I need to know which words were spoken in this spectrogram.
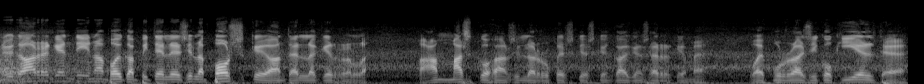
Nyt Argentiinan poika pitelee sillä poskeaan tällä kerralla. Hammaskohan sillä rupes kesken kaiken särkemään. Vai purraisiko kieltään?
